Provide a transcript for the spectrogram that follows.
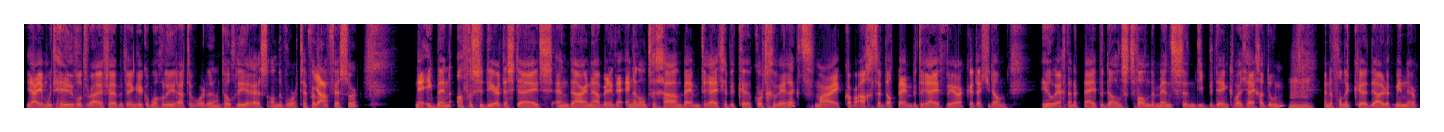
Ja, je moet heel veel drive hebben, denk ik, om hoogleraar te worden. Want hoogleraar is een ander woord hè, voor Ja. professor. Nee, ik ben afgestudeerd destijds en daarna ben ik naar Engeland gegaan. Bij een bedrijf heb ik eh, kort gewerkt. Maar ik kwam erachter dat bij een bedrijf werken, dat je dan heel erg naar de pijpen danst van de mensen die bedenken wat jij gaat doen. En dat vond ik eh, duidelijk minder.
